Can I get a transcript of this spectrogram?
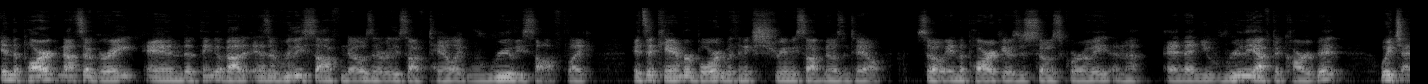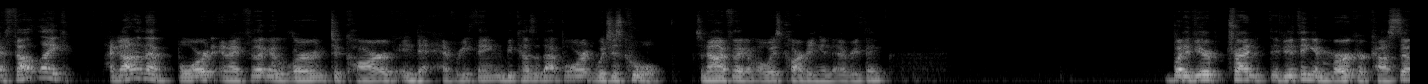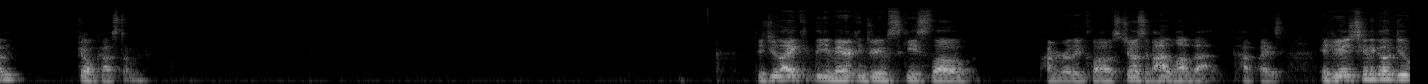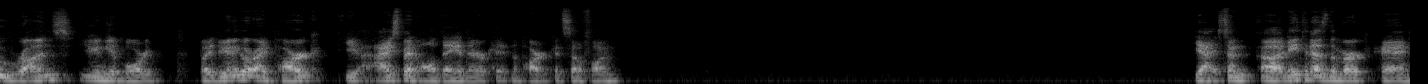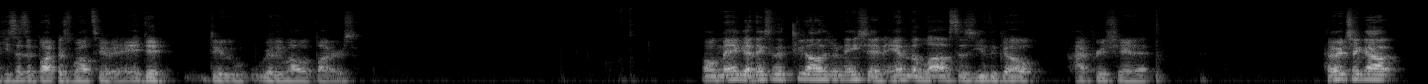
in the park, not so great. And the thing about it, it has a really soft nose and a really soft tail, like really soft. Like it's a camber board with an extremely soft nose and tail. So in the park, it was just so squirrely, and that, and then you really have to carve it, which I felt like I got on that board, and I feel like I learned to carve into everything because of that board, which is cool. So now I feel like I'm always carving into everything. But if you're trying, if you're thinking Merc or custom, go custom. Did you like the American Dream ski slope? I'm really close. Joseph, I love that that place. If you're just gonna go do runs, you're gonna get bored. But if you're gonna go ride park, yeah, I spent all day in there hitting the park. It's so fun. Yeah, so uh, Nathan has the Merc, and he says it butters well too. It, it did do really well with butters. Omega, thanks for the two dollar donation and the love. Says you the goat. I appreciate it. How do I check out?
